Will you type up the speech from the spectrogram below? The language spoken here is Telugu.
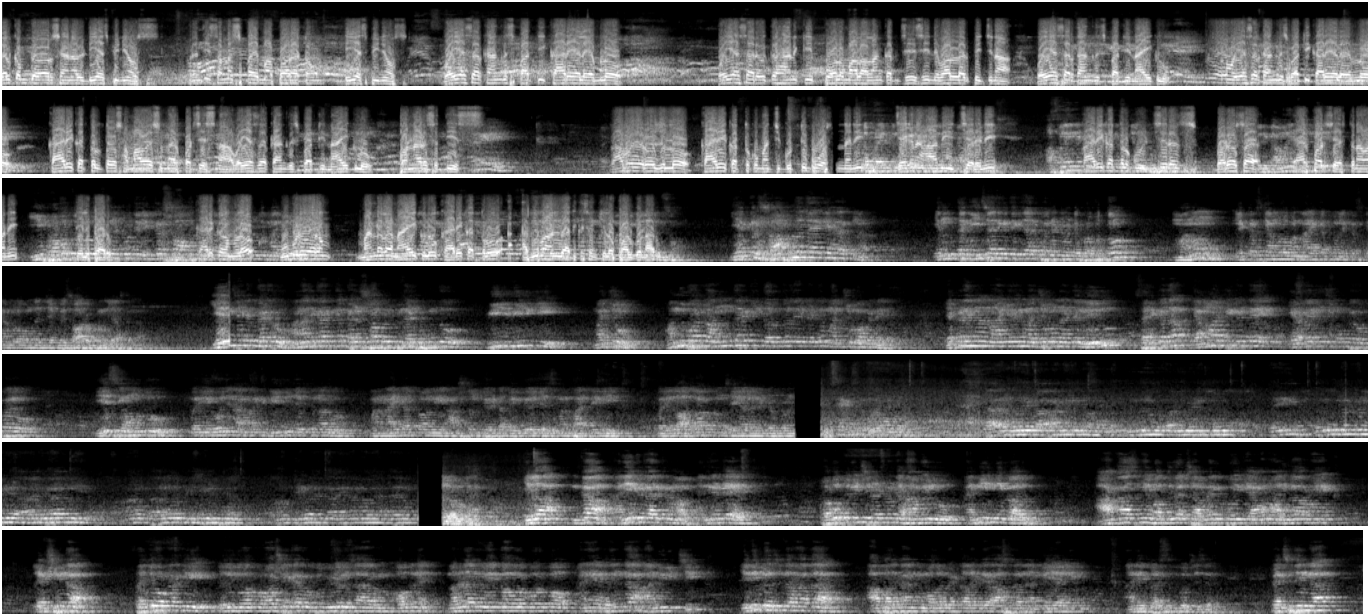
Welcome to our channel DSP news ప్రతి సమస్యపై మా పోరాటం DSP news YSR Congress party కార్యాలయంలో వైఎస్ఆర్ విగ్రహానికి పూలమాల అలంకరణ చేసి నివాళులర్పించిన వైఎస్ఆర్ కాంగ్రెస్ పార్టీ నాయకులు. వైఎస్ఆర్ కాంగ్రెస్ పార్టీ కార్యాలయంలో కార్యకర్తలతో సమావేశం ఏర్పాటు చేసిన వైఎస్ఆర్ కాంగ్రెస్ పార్టీ నాయకులు పొన్నాడ సతీష్. రాబోయే రోజుల్లో కార్యకర్తకు మంచి గుర్తింపు వస్తుందని జగన్ హామీ ఇచ్చారని కార్యకర్తలకు ఇన్సూరెన్స్ భరోసా ఏర్పాటు చేస్తున్నామని తెలిపారు. కార్యక్రమంలో ముమ్మడివరం మండల నాయకులు కార్యకర్తలు అభిమానులు అధిక సంఖ్యలో పాల్గొన్నారు. ఎక్కడ ఇంత నీచానికి దిగజారిపోయినటువంటి ప్రభుత్వం మనం లిక్కర్ స్కామ్లో మన నాయకత్వం లిక్కర్ స్కామ్లో ఉందని చెప్పేసి ఆరోపణలు చేస్తున్నారు. ఏం చేయడం బెటర్? అనధికారికంగా బెల్ షాపులు నడుపుకుంటూ వీధి వీధికి మద్యం అందుబాటులో అందరికీ దొరుకుతుంది ఏంటంటే మద్యం ఒకటే. ఎక్కడైనా నాణ్యమైన మద్యం ఉందంటే లేదు సరికదా? ఎంఆర్పి కంటే ఇరవై నుంచి ముప్పై రూపాయలు ఏసీ అమ్ముతూ మరి ఈ రోజున మనకి డీటెయిల్ చెప్తున్నారు. మన నాయకత్వాన్ని హాస్టల్ పేరిట ఎంపీలు చేసి మన పార్టీని మరి ఏదో అధ్వాకం చేయాలనేటటువంటి మనం తీసుకెళ్తూ మనం తీవ్ర కార్యక్రమాలు అందరం ఇలా ఇంకా అనేక కార్యక్రమాలు. ఎందుకంటే ప్రభుత్వం ఇచ్చినటువంటి హామీలు అన్ని ఇన్ని కాదు. ఆకాశమే హద్దుగా పోయి కేవలం అధికారమే లక్ష్యంగా ప్రతి ఒక్కరికి వరకు రాజశేఖర్ గారు వీడియోలు అవుతున్నాయి. మరణాలు ఏం కావాలో కోరుకో అనే విధంగా హామీలు ఇచ్చి ఎన్నికలు వచ్చిన తర్వాత ఆ పథకాన్ని మొదలు పెట్టాలంటే రాష్ట్రాన్ని అమ్మేయాలి అనే పరిస్థితికి వచ్చేసారు. ఖచ్చితంగా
